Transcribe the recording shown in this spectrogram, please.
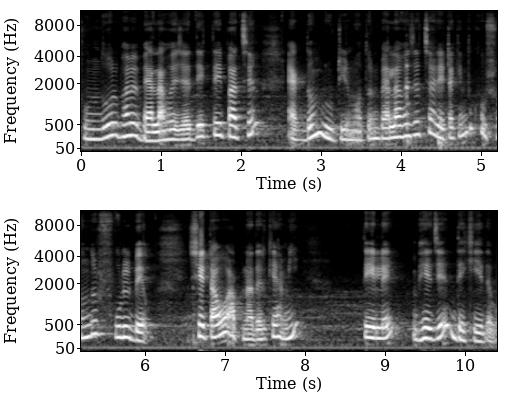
সুন্দরভাবে বেলা হয়ে যায়। দেখতেই পাচ্ছেন, একদম রুটির মতন বেলা হয়ে যাচ্ছে। আর এটা কিন্তু খুব সুন্দর ফুলবেও। সেটাও আপনাদেরকে আমি তেলে ভেজে দেখিয়ে দেব।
